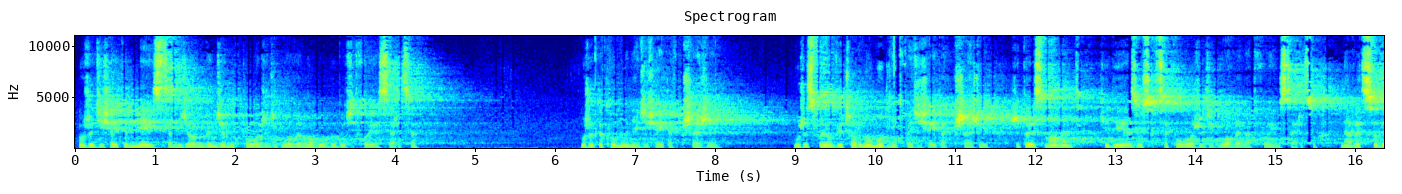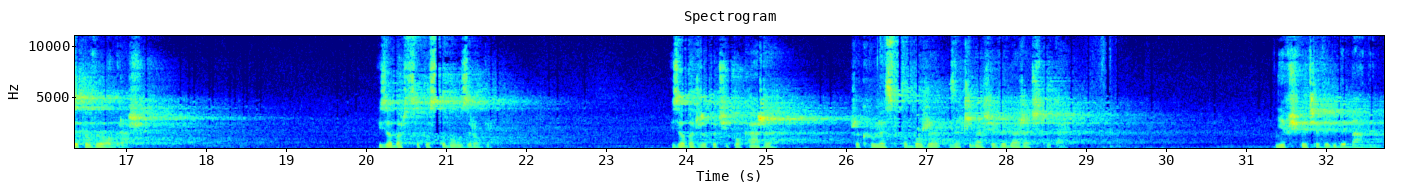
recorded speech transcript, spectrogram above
Może dzisiaj tym miejscem, gdzie on będzie mógł położyć głowę, mogłoby być Twoje serce? Może tę komunię dzisiaj tak przeżyj. Może swoją wieczorną modlitwę dzisiaj tak przeżyj, że to jest moment, kiedy Jezus chce położyć głowę na Twoim sercu. Nawet sobie to wyobraź. I zobacz, co to z Tobą zrobi. I zobacz, że to Ci pokaże, że Królestwo Boże zaczyna się wydarzać tutaj. Nie w świecie wygdybanym.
